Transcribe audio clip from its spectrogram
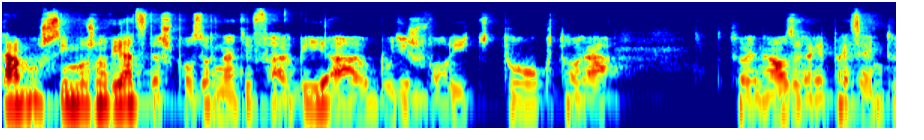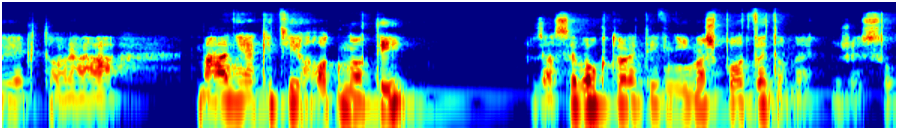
tam už si možno viac dáš pozor na tie farby a budeš voliť tú, ktorá, ktorá naozaj reprezentuje, ktorá má nejaké tie hodnoty za sebou, ktoré ty vnímaš podvedome, že sú.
